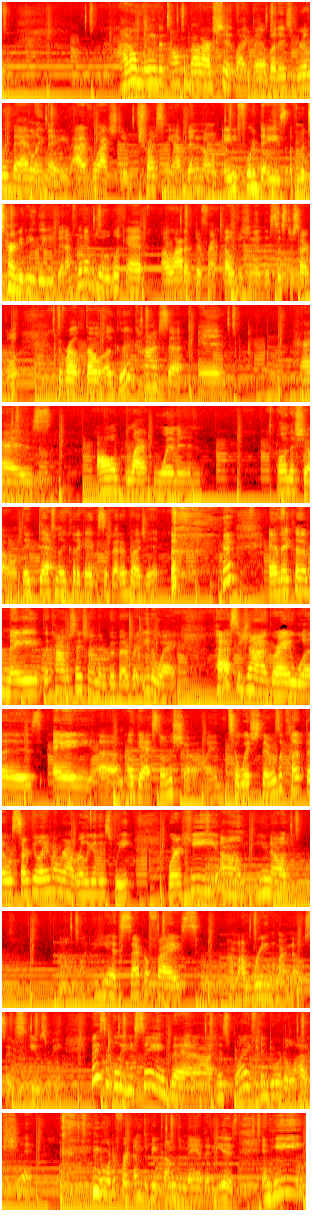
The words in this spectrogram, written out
I don't mean to talk about our shit like that, but it's really badly made. I've watched it. Trust me, I've been on 84 days of maternity leave, and I've been able to look at a lot of different television. in the Sister Circle, though a good concept and has all black women on the show, they definitely could have gave us a better budget. and they could have made the conversation a little bit better. But either way, Pastor John Gray was a um, a guest on the show, and to which there was a clip that was circulating around earlier this week, where he, um, you know, uh, he had sacrificed. I'm, I'm, reading my notes, excuse me. Basically, he's saying that uh, his wife endured a lot of shit in order for him to become the man that he is, and he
